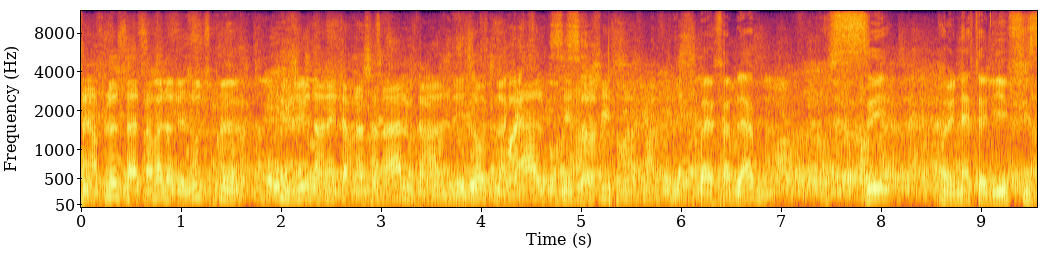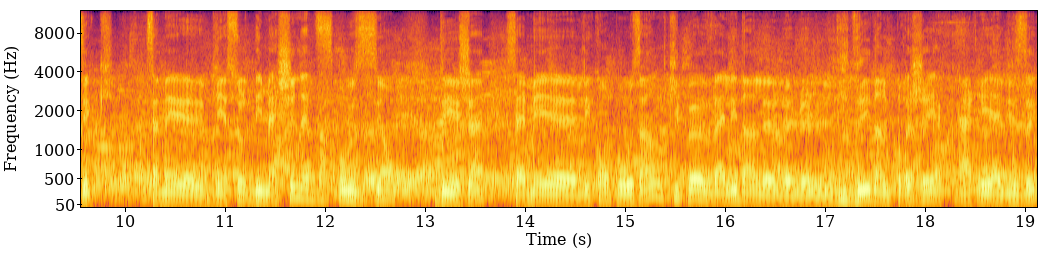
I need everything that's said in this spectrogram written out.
Mais en plus, à travers le réseau, tu peux bouger dans l'international ou dans les autres locales pour démarcher ton local. Ben, Fab Lab, c'est un atelier physique. Ça met bien sûr des machines à disposition des gens, ça met euh, les composantes qui peuvent aller dans l'idée, dans le projet à, réaliser.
